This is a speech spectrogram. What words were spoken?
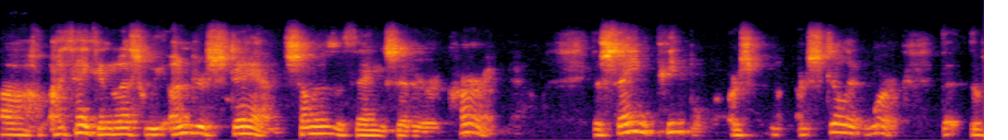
uh, I think unless we understand some of the things that are occurring now, the same people are, are still at work. The, the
